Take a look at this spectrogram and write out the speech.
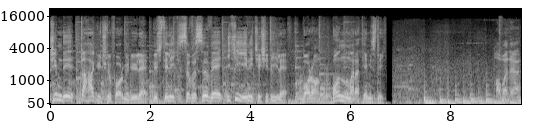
şimdi daha güçlü formülüyle. Üstelik sıvısı ve iki yeni çeşidiyle. Boron 10 numara temizlik. Havada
